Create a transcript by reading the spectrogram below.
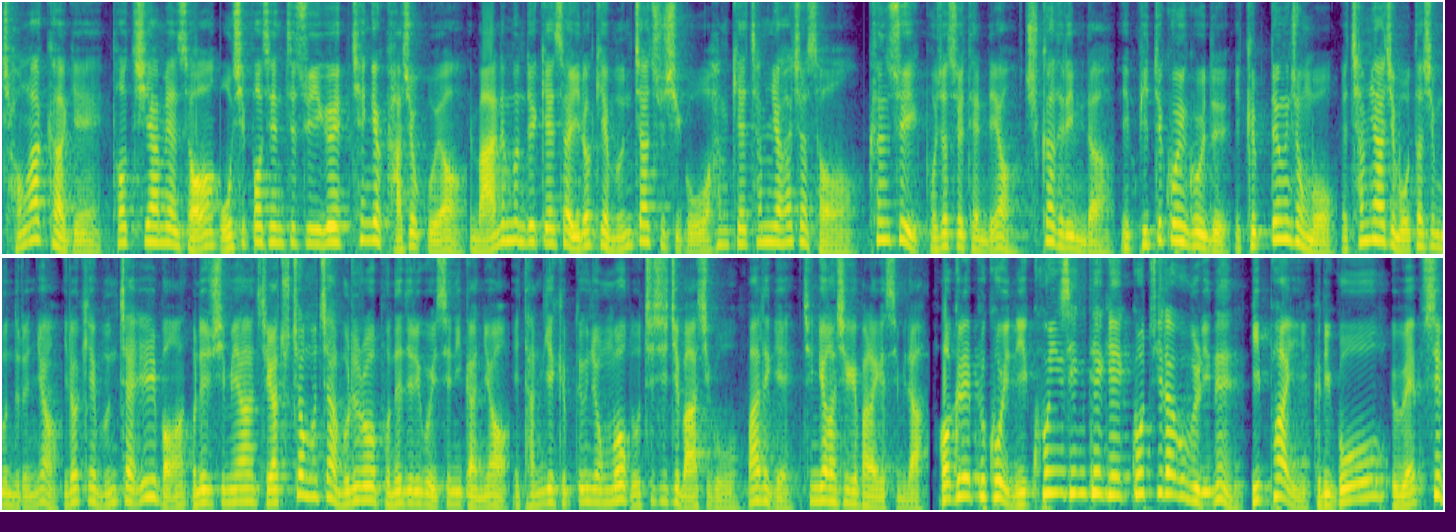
정확하게 터치하면서 50% 수익을 챙겨 가셨고요. 많은 분들께서 이렇게 문자 주시고 함께 참여하셔서 큰 수익 보셨을 텐데요. 축하드립니다. 이 비트코인 골드 이 급등 종목 참여하지 못하신 분들은요. 이렇게 문자 1번 보내주시면 제가 추천 문자 무료로 보내드리고 있으니까요. 이 단기 급등 종목 놓치시지 마시고 빠르게 챙겨가시길 바라겠습니다. 더그래프 코인 이 코인 생태계의 꽃이라고 불리는 디파이 그리고 웹3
